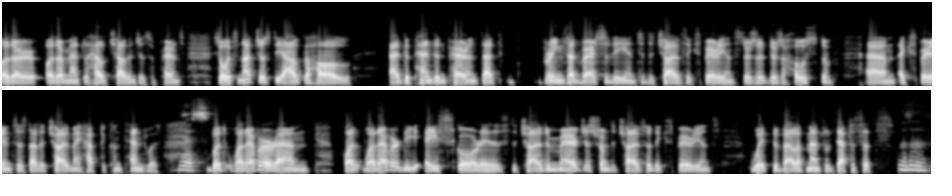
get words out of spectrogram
other other mental health challenges of parents. So it's not just the alcohol uh, dependent parent that brings adversity into the child's experience. There's a there's a host of um, experiences that a child may have to contend with. Yes. But whatever um, what whatever the ACE score is, the child emerges from the childhood experience with developmental deficits. Mm-hmm.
